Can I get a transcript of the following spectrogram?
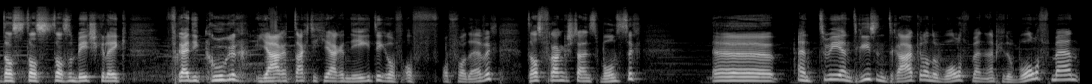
Dat is, dat is, dat is een beetje gelijk Freddy Krueger, jaren 80, jaren 90 of, of, of whatever. Dat is Frankensteins monster. Eh, en 2 en 3 zijn Dracula en de Wolfman. En dan heb je de Wolfman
